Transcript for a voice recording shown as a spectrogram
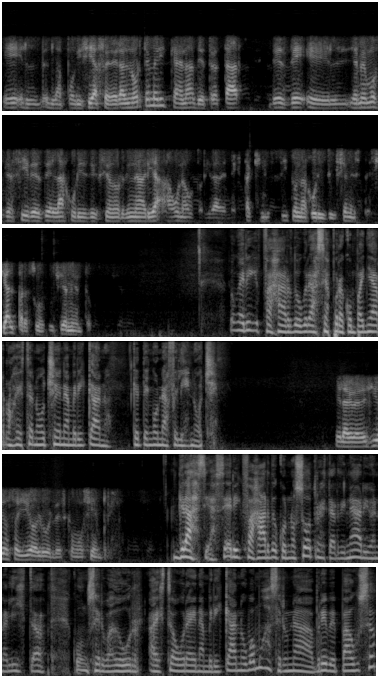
la Policía Federal norteamericana de tratar desde, el, llamémosle así, desde la jurisdicción ordinaria a una autoridad electa que necesita una jurisdicción especial para su enjuiciamiento. Don Eric Fajardo, gracias por acompañarnos esta noche en Americano. Que tenga una feliz noche. El agradecido soy yo, Lourdes, como siempre. Gracias, Eric Fajardo, con nosotros, extraordinario analista conservador a esta hora en americano. Vamos a hacer una breve pausa.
